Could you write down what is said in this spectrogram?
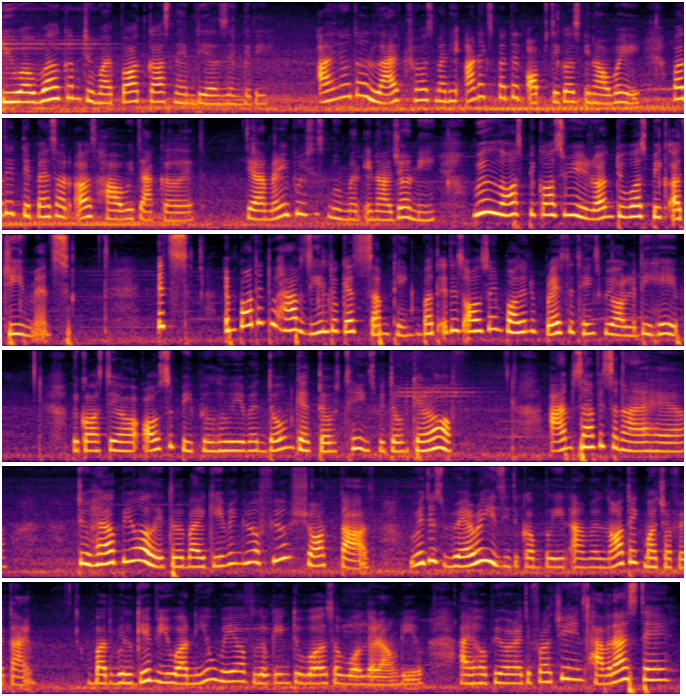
You are welcome to my podcast named Dear Zindagi. I know that life throws many unexpected obstacles in our way, but it depends on us how we tackle it. There are many precious moments in our journey we lost because we run towards big achievements. It's important to have zeal to get something, but it is also important to praise the things we already have because there are also people who even don't get those things we don't care of. I'm Safi Sanaya here to help you a little by giving you a few short tasks which is very easy to complete and will not take much of your time but will give you a new way of looking towards the world around you. I hope you are ready for a change. Have a nice day.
